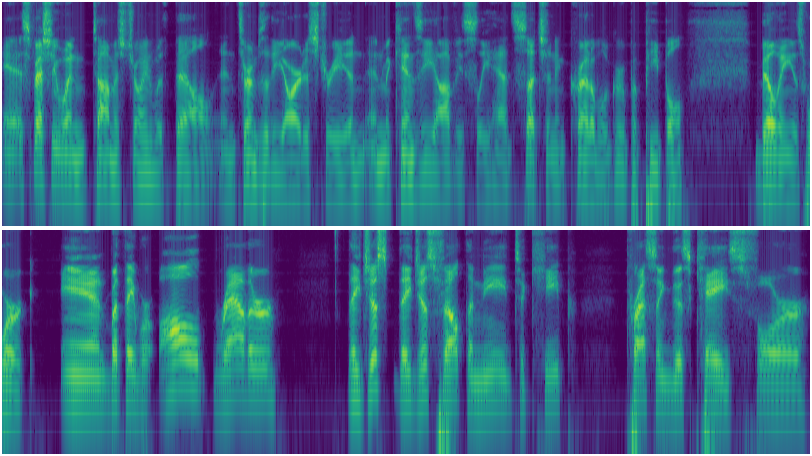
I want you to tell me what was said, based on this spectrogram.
especially when Thomas joined with Bell in terms of the artistry and and MacKenzie obviously had such an incredible group of people building his work. And but they were all rather they just they just felt the need to keep pressing this case for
